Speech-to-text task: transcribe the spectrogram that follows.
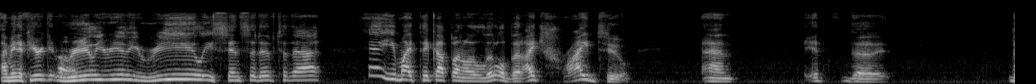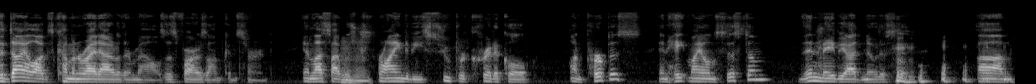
I mean, if you're getting really, really, really sensitive to that, eh, you might pick up on a little bit. I tried to, and it the the dialogue's coming right out of their mouths, as far as I'm concerned. Unless I was Mhm. trying to be super critical on purpose and hate my own system, then maybe I'd notice it. um,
